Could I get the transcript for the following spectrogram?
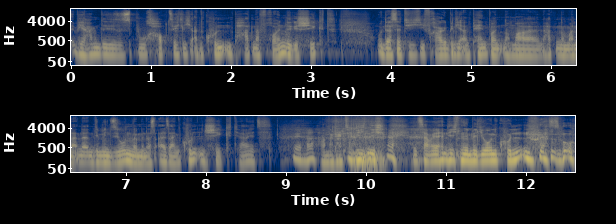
wir haben dieses Buch hauptsächlich an Kunden, Partner, Freunde geschickt. Und das ist natürlich die Frage, bin ich an Painpoint nochmal, hat nochmal eine andere Dimension, wenn man das all seinen Kunden schickt. Ja, jetzt ja. haben wir natürlich nicht, jetzt haben wir ja nicht eine Million Kunden oder so.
